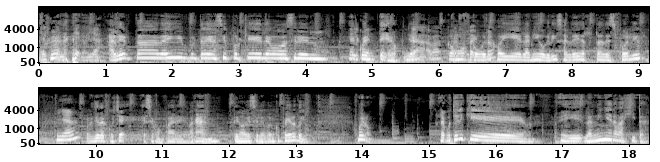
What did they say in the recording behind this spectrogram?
El cuentero, ya. Alerta de ahí, te voy a decir por qué le vamos a hacer el, el, El cuentero. ¿ya? Ya, como, como dijo ahí el amigo Gris, alerta de spoiler. ¿Ya? Porque yo lo escuché, ese compadre bacán, tengo que decirle, buen compañero tuyo. Bueno, la cuestión es que eh, la niña era bajita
